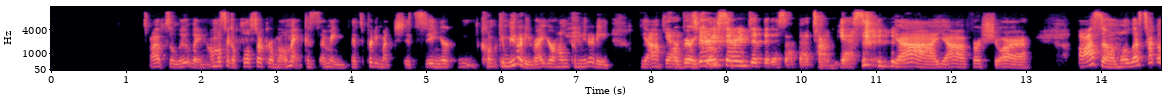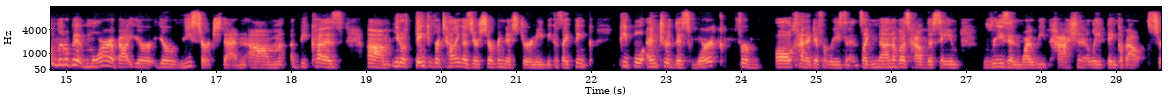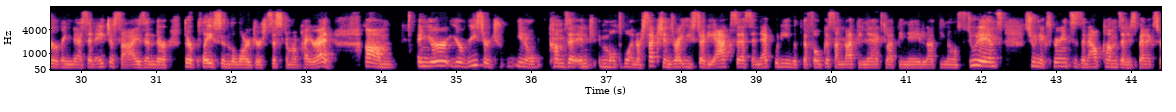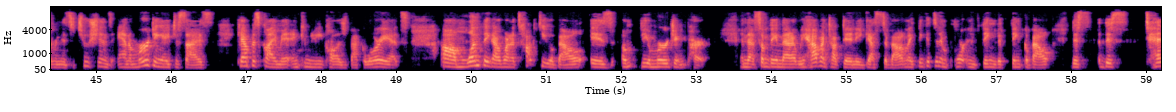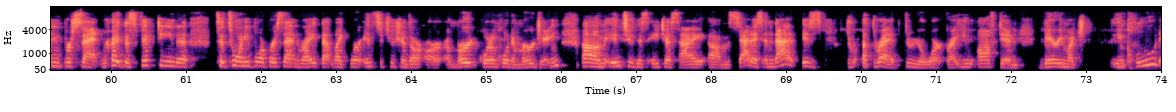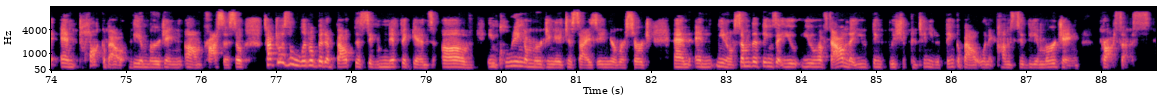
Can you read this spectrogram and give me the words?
Absolutely, almost like a full circle moment because I mean it's pretty much it's in your community, right? Your home community. Yeah, yeah, very very serendipitous at that time. Yes. yeah, yeah, for sure. Awesome. Well, let's talk a little bit more about your your research then, um, because um, you know, thank you for telling us your servingness journey. Because I think people enter this work for all kind of different reasons. Like none of us have the same reason why we passionately think about servingness and HSIs and their their place in the larger system of higher ed. Um, and your your research you know comes at in, multiple intersections right? You study access and equity with the focus on latinx latine latino students student experiences and outcomes at hispanic serving institutions and emerging hsis campus climate and community college baccalaureates. Um, one thing i want to talk to you about is um, the emerging part. And that's something that we haven't talked to any guests about and i think it's an important thing to think about this this 10%, right? This 15 to, to 24%, right? That like where institutions are, are emer- quote unquote emerging um, into this HSI um, status. And that is th- a thread through your work, right? You often very much include and talk about the emerging um, process. So, talk to us a little bit about the significance of including emerging HSIs in your research, and and you know some of the things that you you have found that you think we should continue to think about when it comes to the emerging process.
